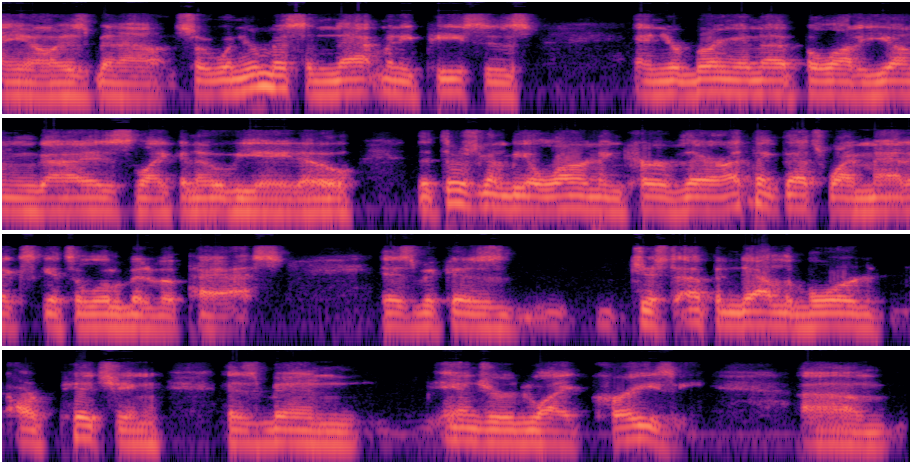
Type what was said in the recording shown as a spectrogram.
you know, has been out. So when you're missing that many pieces, and you're bringing up a lot of young guys like an Oviedo, that there's going to be a learning curve there. I think that's why Maddux gets a little bit of a pass, is because just up and down the board, our pitching has been injured like crazy. Um,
